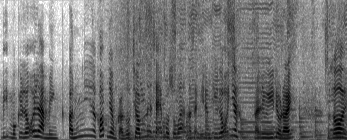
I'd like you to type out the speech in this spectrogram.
bị một cái lỗi là mình ấn góp nhầm cả dấu chấm nên sẽ một số bạn là sẽ bị đăng ký lỗi nhá. Phải lưu ý điều đấy. Rồi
